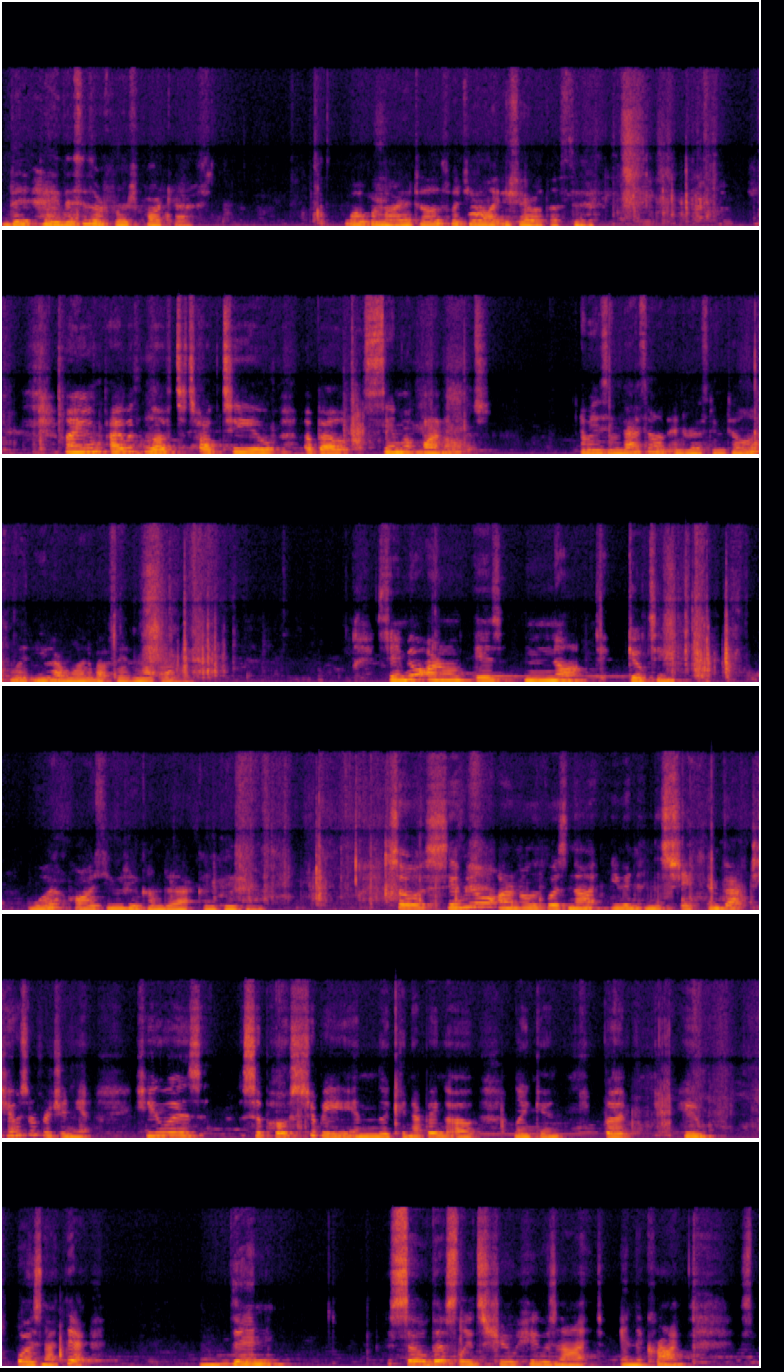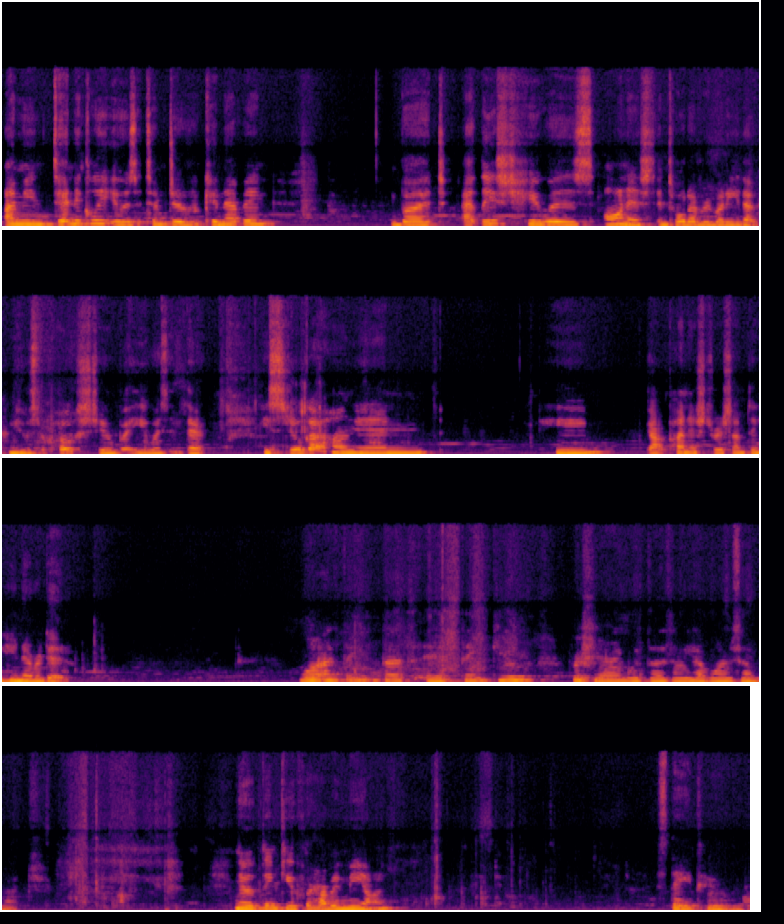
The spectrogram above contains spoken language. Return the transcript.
Th- hey, this is our first podcast. Welcome, Myiah. Tell us what you would like to share with us today. I am. I would love to talk to you about Samuel Arnold. Amazing. That sounds interesting. Tell us what you have learned about Samuel Arnold. Samuel Arnold is not guilty. What caused you to come to that conclusion? So Samuel Arnold was not even in the state. In fact, he was in Virginia. He was supposed to be in the kidnapping of Lincoln, but he was not there. Then, so this leads to he was not in the crime. I mean, technically, it was attempted kidnapping, but at least he was honest and told everybody that he was supposed to, but he wasn't there. He still got hung and he got punished for something he never did. Well, I think that's it. Thank you for sharing with us, and we have learned so much. No, thank you for having me on. Stay tuned.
